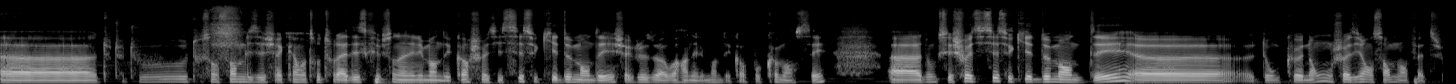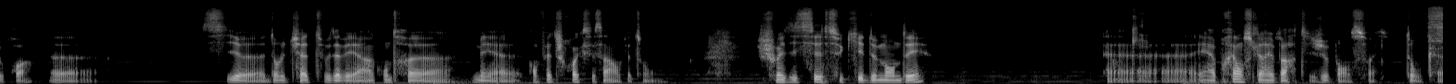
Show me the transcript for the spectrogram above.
Euh, tout, tout, tout, tous ensemble, lisez chacun votre tour la description d'un élément de décor. Choisissez ce qui est demandé. Chaque jeu doit avoir un élément de décor pour commencer. Euh, donc c'est choisissez ce qui est demandé. Euh, donc non, on choisit ensemble en fait, je crois. si dans le chat vous avez un contre, mais en fait je crois que c'est ça. En fait, on choisissez ce qui est demandé. Euh, et après, on se les répartit, je pense. Donc, euh,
